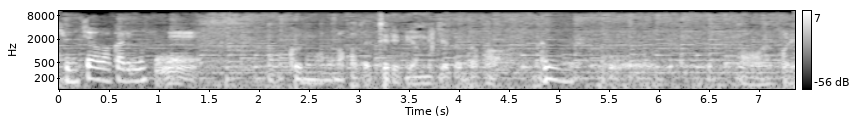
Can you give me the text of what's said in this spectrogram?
気持ちはわかりますね。車の中でテレビを見てるんだが、うん。こうああやっぱり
